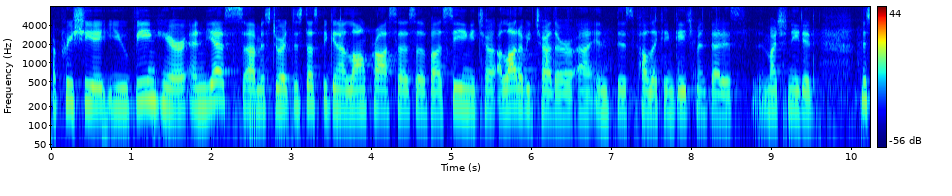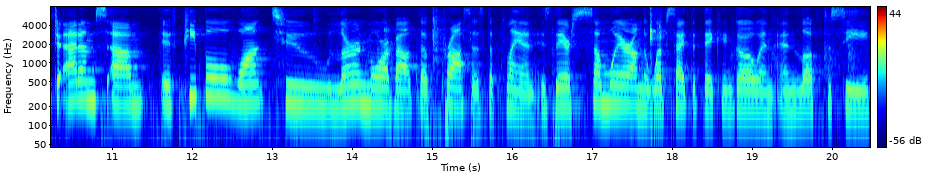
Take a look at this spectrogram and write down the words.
appreciate you being here. And yes, uh, Ms. Stewart, this does begin a long process of uh, seeing each, a lot of each other uh, in this public engagement that is much needed. Mr. Adams, um, if people want to learn more about the process, the plan, is there somewhere on the website that they can go and, and look to see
